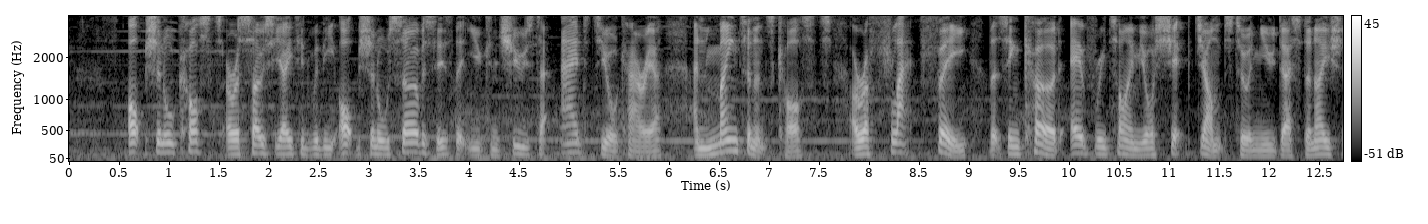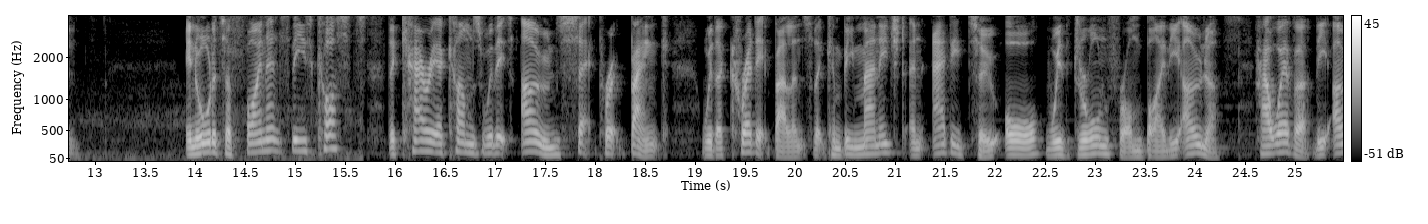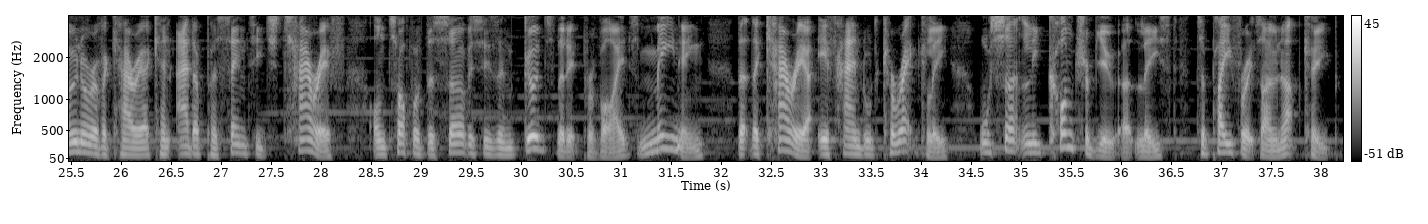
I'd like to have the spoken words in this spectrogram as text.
Optional costs are associated with the optional services that you can choose to add to your carrier and maintenance costs are a flat fee that's incurred every time your ship jumps to a new destination. In order to finance these costs the carrier comes with its own separate bank with a credit balance that can be managed and added to or withdrawn from by the owner. However the owner of a carrier can add a percentage tariff on top of the services and goods that it provides meaning that the carrier if handled correctly will certainly contribute at least to pay for its own upkeep.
